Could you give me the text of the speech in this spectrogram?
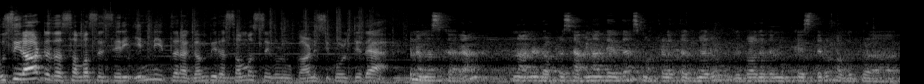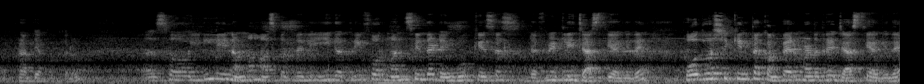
ಉಸಿರಾಟದ ಸಮಸ್ಯೆ ಸೇರಿ ಇನ್ನಿತರ ಗಂಭೀರ ಸಮಸ್ಯೆಗಳು ಕಾಣಿಸಿಕೊಳ್ತಿದೆ. ನಮಸ್ಕಾರ. ನಾನು ಡಾಕ್ಟರ್ ಸಹನಾ ದೇವದಾಸ್, ಮಕ್ಕಳ ತಜ್ಞರು, ವಿಭಾಗದ ಮುಖ್ಯಸ್ಥರು ಹಾಗೂ ಪ್ರಾಧ್ಯಾಪಕರು. ಸೊ ಇಲ್ಲಿ ನಮ್ಮ ಆಸ್ಪತ್ರೆಯಲ್ಲಿ ಈಗ ತ್ರೀ ಫೋರ್ ಮಂತ್ಸಿಂದ ಡೆಂಗು ಕೇಸಸ್ ಡೆಫಿನೆಟ್ಲಿ ಜಾಸ್ತಿ ಆಗಿದೆ. ಹೋದ ವರ್ಷಕ್ಕಿಂತ ಕಂಪೇರ್ ಮಾಡಿದ್ರೆ ಜಾಸ್ತಿ ಆಗಿದೆ.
